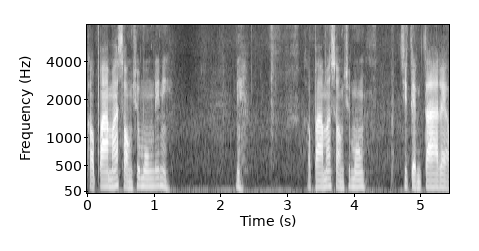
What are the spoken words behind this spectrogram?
เขาปลามาสองชั่วโมงได้นี่ เขาปลามาสองชั่วโมง สิเต็มตาแล้ว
